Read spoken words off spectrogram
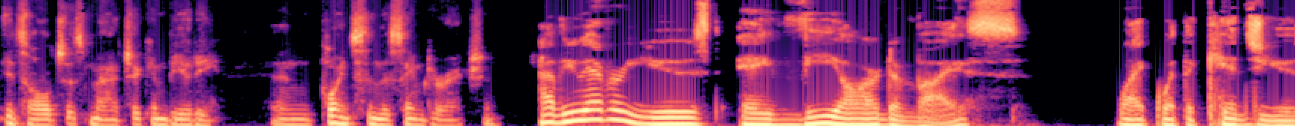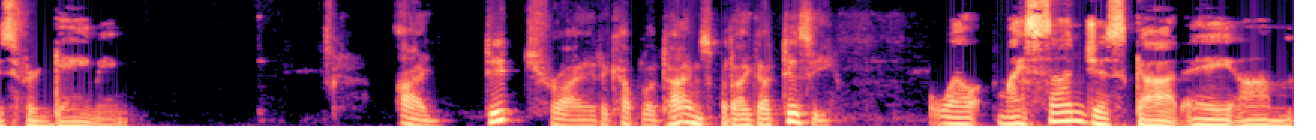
it's all just magic and beauty and points in the same direction. Have you ever used a vr device like what the kids use for gaming? I did try it a couple of times but i got dizzy well, my son just got a, um,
